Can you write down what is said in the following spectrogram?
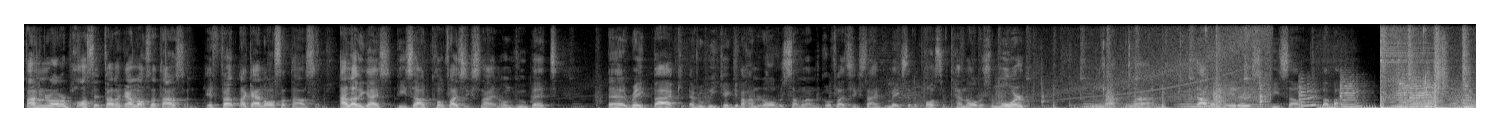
$500 deposit. Felt like I lost a thousand. It felt like I lost a thousand. I love you guys. Peace out. Code 569 on Roobet. Uh, rake back. Every week I give $100 to someone on the Fly69 who makes it a deposit of $10 or more. Mwah, mwah. That one haters. Peace out. Bye bye.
